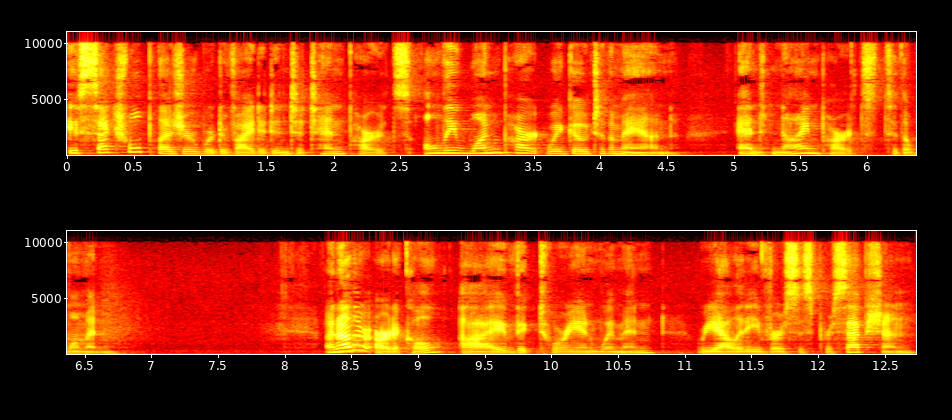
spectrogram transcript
If sexual pleasure were divided into 10 parts, only one part would go to the man and nine parts to the woman. Another article, I, Victorian Women Reality versus Perception,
